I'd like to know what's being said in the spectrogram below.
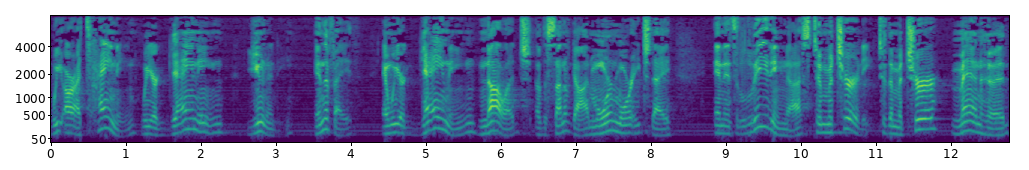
we are attaining, we are gaining unity in the faith, and we are gaining knowledge of the Son of God more and more each day and it's leading us to maturity, to the mature manhood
